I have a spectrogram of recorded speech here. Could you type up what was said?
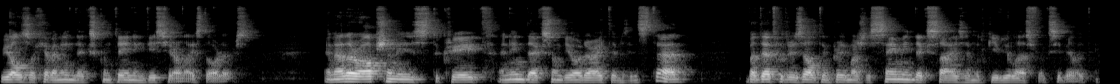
we also have an index containing deserialized orders. Another option is to create an index on the order items instead, but that would result in pretty much the same index size and would give you less flexibility.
